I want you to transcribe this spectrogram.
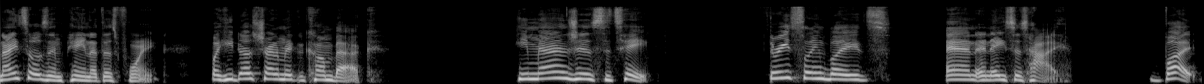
Naito is in pain at this point, but he does try to make a comeback. He manages to take three sling blades and an aces high. But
